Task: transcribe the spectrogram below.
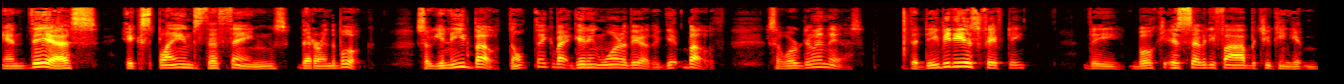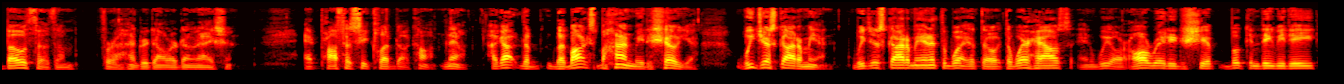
And this explains the things that are in the book. So you need both. Don't think about getting one or the other. Get both. So we're doing this. The DVD is 50. The book is 75, but you can get both of them for a $100 donation at prophecyclub.com. Now, I got the, the box behind me to show you. We just got them in. We just got them in at the, at the, at the warehouse, and we are all ready to ship book and DVD.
